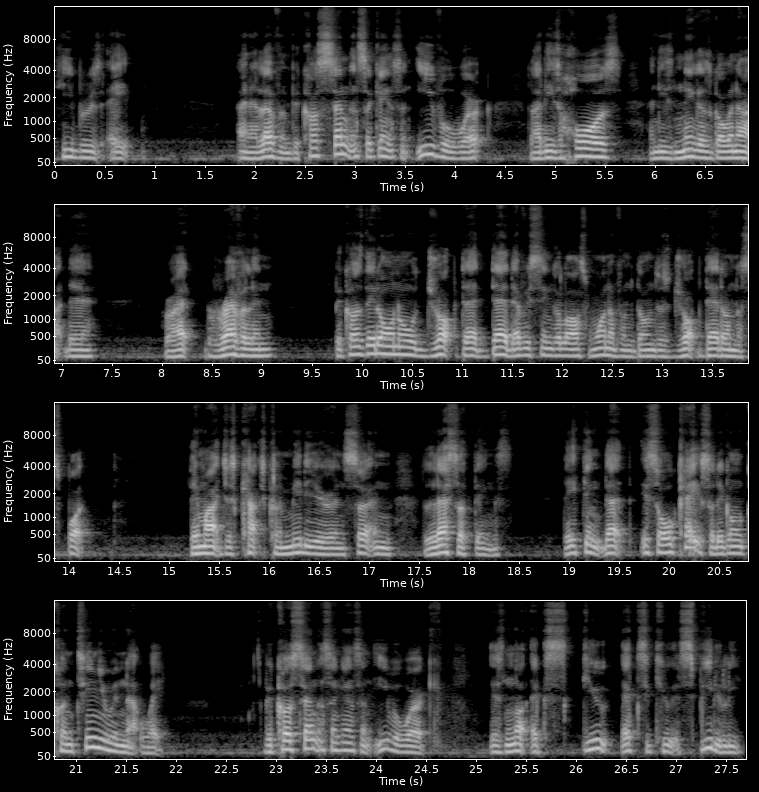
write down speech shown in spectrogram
Hebrews 8 and 11. Because sentence against an evil work, like these whores and these niggas going out there, right, reveling, because they don't all drop dead dead, every single last one of them don't just drop dead on the spot. They might just catch chlamydia and certain lesser things. They think that it's okay, so they're going to continue in that way. Because sentence against an evil work is not execute, executed speedily,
